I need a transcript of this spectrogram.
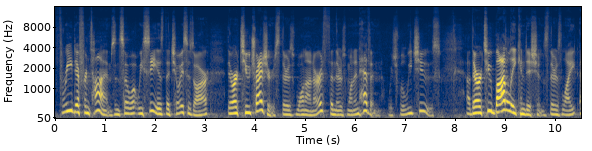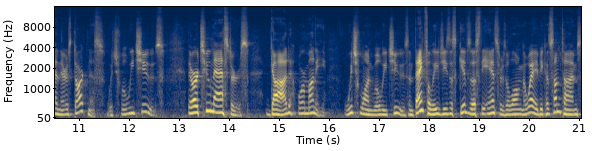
three different times. And so, what we see is the choices are there are two treasures there's one on earth and there's one in heaven. Which will we choose? Uh, there are two bodily conditions there's light and there's darkness. Which will we choose? There are two masters God or money which one will we choose? And thankfully, Jesus gives us the answers along the way because sometimes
